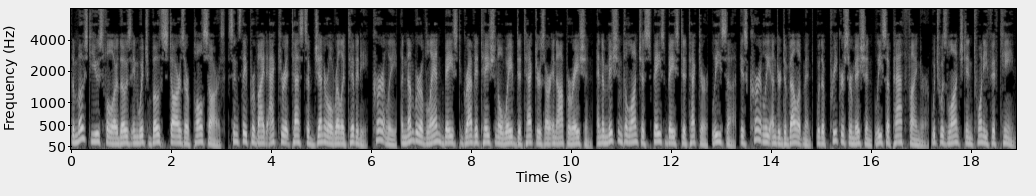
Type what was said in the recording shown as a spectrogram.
The most useful are those in which both stars are pulsars, since they provide accurate tests of general relativity. Currently, a number of land based gravitational wave detectors are in operation, and a mission to launch a space based detector, LISA, is currently under development, with a precursor mission LISA Pathfinder which was launched in 2015.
